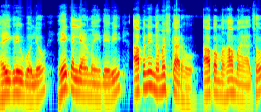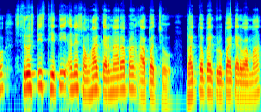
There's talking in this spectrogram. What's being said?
હયગ્રીવ બોલ્યો, હે કલ્યાણમયી દેવી, આપને નમસ્કાર હો. આપ મહામાયા છો. સૃષ્ટિ સ્થિતિ અને સંહાર કરનારા પણ આપ જ છો. ભક્તો પર કૃપા કરવામાં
